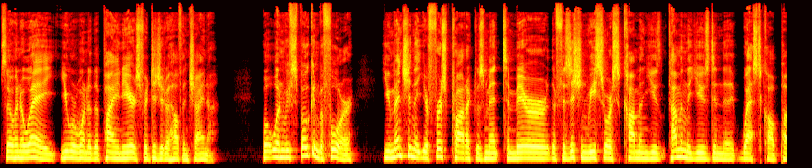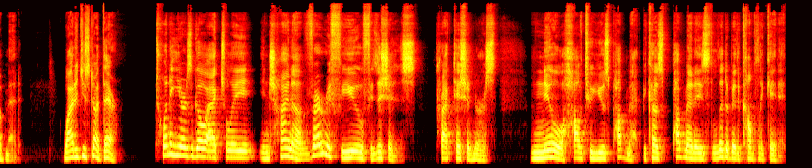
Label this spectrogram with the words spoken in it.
So, in a way, you were one of the pioneers for digital health in China. Well, when we've spoken before, you mentioned that your first product was meant to mirror the physician resource common commonly used in the West called PubMed. Why did you start there? 20 years ago, actually, in China, very few physicians, practitioners knew how to use PubMed because PubMed is a little bit complicated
